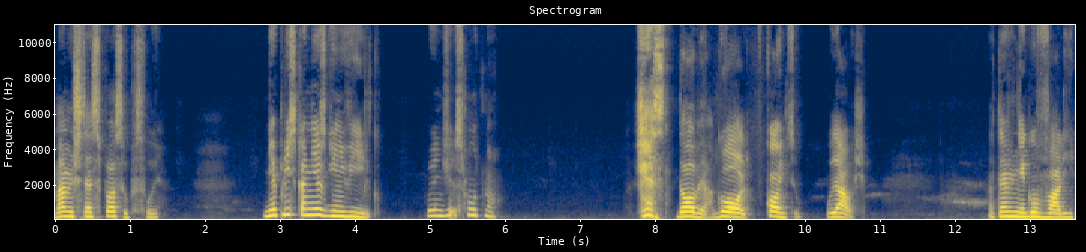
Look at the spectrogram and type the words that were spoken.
Mam już ten sposób swój. Nie pliska, nie zgiń wilk. Będzie smutno. Jest! Dobra, gol. W końcu. Udało się. A ten w niego wali.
